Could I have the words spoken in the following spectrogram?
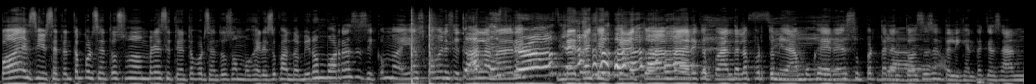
puedo decir, 70% son hombres y 30% son mujeres. Cuando miro morras así como ellas, jóvenes y toda la madre, girls. neta que queda toda madre que puedan dar la oportunidad a mujeres súper talentosas, ya. inteligentes, que sean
